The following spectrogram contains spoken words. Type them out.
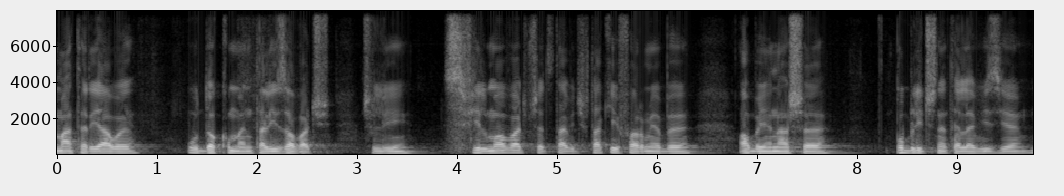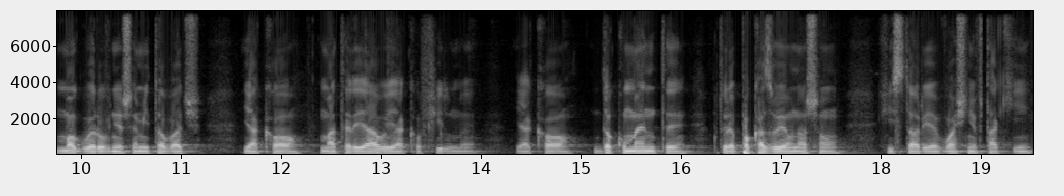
materiały udokumentalizować, czyli sfilmować, przedstawić w takiej formie, by obie nasze publiczne telewizje mogły również emitować jako materiały, jako filmy, jako dokumenty, które pokazują naszą historię właśnie w taki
